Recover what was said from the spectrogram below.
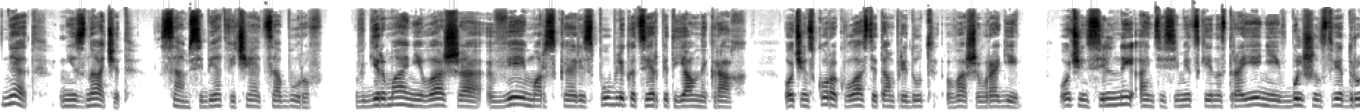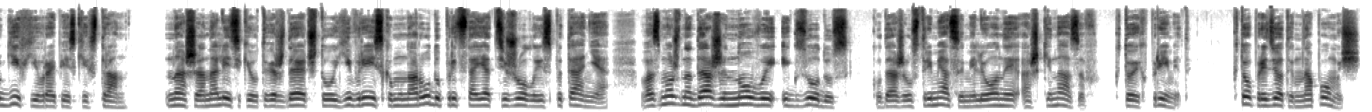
Нет не значит сам себе отвечает сабуров. В германии ваша веймарская республика терпит явный крах очень скоро к власти там придут ваши враги. Очень сильны антисемитские настроения и в большинстве других европейских стран. Наши аналитики утверждают, что еврейскому народу предстоят тяжелые испытания, возможно, даже новый экзодус, куда же устремятся миллионы ашкеназов. Кто их примет? Кто придет им на помощь?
